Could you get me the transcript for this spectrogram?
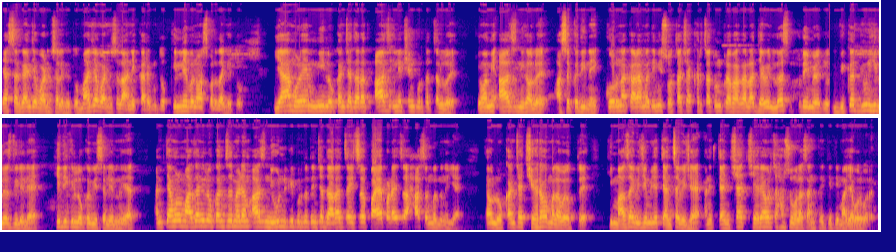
या सगळ्यांच्या वाढदिवसाला घेतो. माझ्या वाढदिवसाला अनेक कार्यक्रम होतो. किल्ले बनवा स्पर्धा घेतो. यामुळे मी लोकांच्या दारात आज इलेक्शन पुरतात चाललोय किंवा मी आज निघालोय असं कधी नाही. कोरोना काळामध्ये मी स्वतःच्या खर्चातून प्रभागाला ज्यावेळी लस कुठे मिळत नव्हती विकत घेऊन ही लस दिलेली आहे. ही देखील लोक विसरलेली नाही आहेत आणि त्यामुळे माझा आणि लोकांचं मॅडम आज निवडणुकीपुरतं त्यांच्या दारात जायचं पाया पडायचा हा संबंध नाही आहे त्यामुळे लोकांच्या चेहऱ्यावर मला ओळखतोय की माझा विजय म्हणजे त्यांचा विजय आहे आणि त्यांच्या चेहऱ्यावरचा हसू मला सांगतोय की ते माझ्या बरोबर आहे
